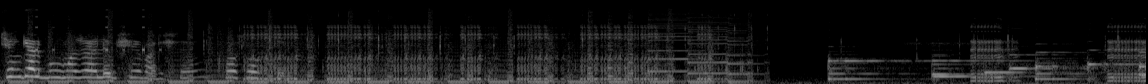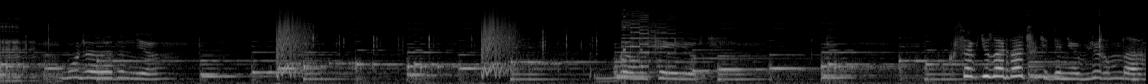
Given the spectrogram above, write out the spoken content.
çengel bulmacayla bir şey var işte. Burada Kısa videolar daha çok izleniyor biliyorum da.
